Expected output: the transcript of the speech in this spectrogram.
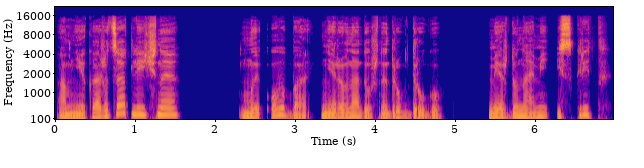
А мне кажется, отличная. Мы оба неравнодушны друг к другу между нами искрит.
